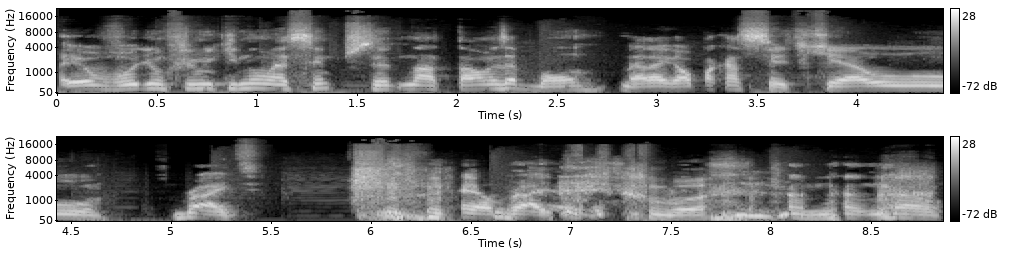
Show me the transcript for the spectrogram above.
Eu vou de um filme que não é 100% Natal, mas é bom. É legal pra cacete, que é o... Bright. É o Bright. Boa. não.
